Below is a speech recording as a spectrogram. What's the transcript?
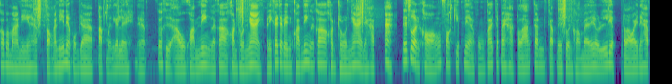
ก็ประมาณนี้นะครับสองอันนี้เนี่ยผมจะปรับเหมือนกันเลยนะครับ ก็คือเอาความนิ่งแล้วก็คอนโทรลง่าย อันนี้ก็จะเป็นความนิ่งแล้วก็คอนโทรลง่ายนะครับ อะ ในส่วนของ for g i f เนี่ยผมก็จะไปหักล้างกันกับในส่วนของ barrel เรียบร้อยนะครับ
